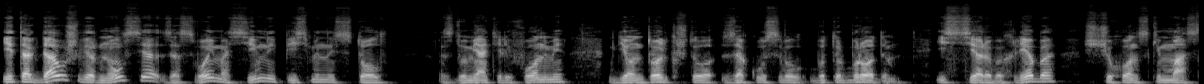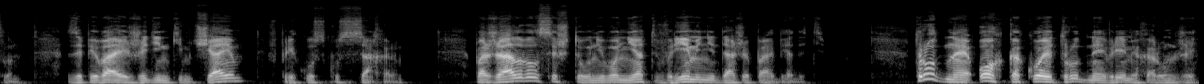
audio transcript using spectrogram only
и тогда уж вернулся за свой массивный письменный стол с двумя телефонами, где он только что закусывал бутербродом из серого хлеба с чухонским маслом, запивая жиденьким чаем в прикуску с сахаром. Пожаловался, что у него нет времени даже пообедать. Трудное, ох, какое трудное время, Харунжи!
